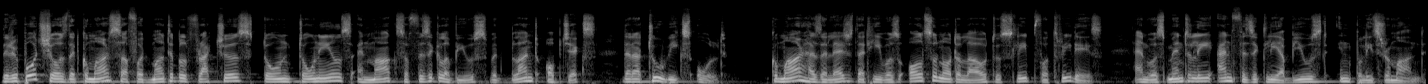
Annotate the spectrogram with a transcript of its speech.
The report shows that Kumar suffered multiple fractures, torn toenails, and marks of physical abuse with blunt objects that are two weeks old. Kumar has alleged that he was also not allowed to sleep for three days and was mentally and physically abused in police remand.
